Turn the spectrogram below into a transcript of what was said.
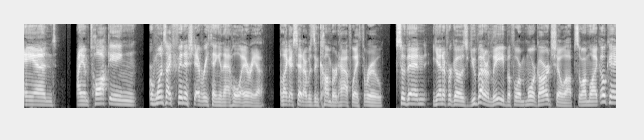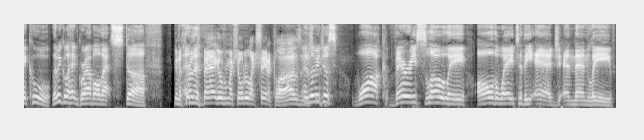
and I am talking, or once I finished everything in that whole area, like I said, I was encumbered halfway through. So then Yennefer goes, You better leave before more guards show up. So I'm like, Okay, cool. Let me go ahead and grab all that stuff. I'm gonna throw And this bag over my shoulder like Santa Claus. And, And just- let me just walk very slowly all the way to the edge and then leave.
